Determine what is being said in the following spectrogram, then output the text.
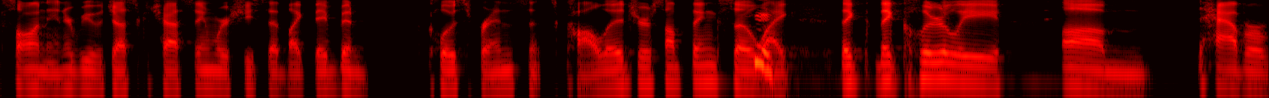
saw an interview with jessica chastain where she said like they've been close friends since college or something so hmm. like they they clearly um have a,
